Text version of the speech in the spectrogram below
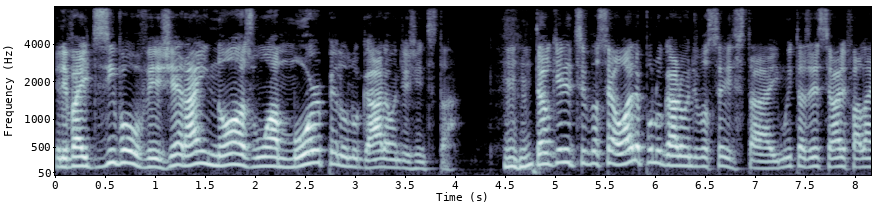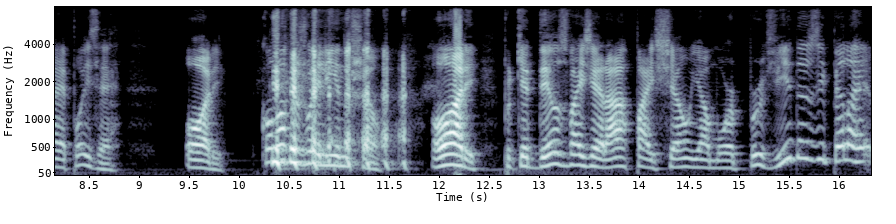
ele vai desenvolver, gerar em nós um amor pelo lugar onde a gente está. Uhum. Então, querido, se você olha para o lugar onde você está e muitas vezes você olha e fala, é, pois é, ore. Coloca o joelhinho no chão. Ore, porque Deus vai gerar paixão e amor por vidas e pela,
